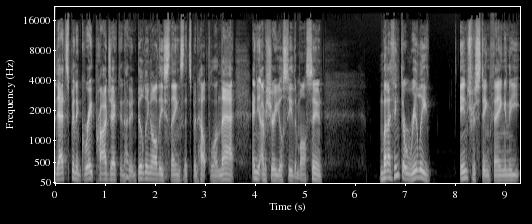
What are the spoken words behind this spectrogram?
that's been a great project. And I've been building all these things that's been helpful on that. And I'm sure you'll see them all soon. But I think the really interesting thing and the,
